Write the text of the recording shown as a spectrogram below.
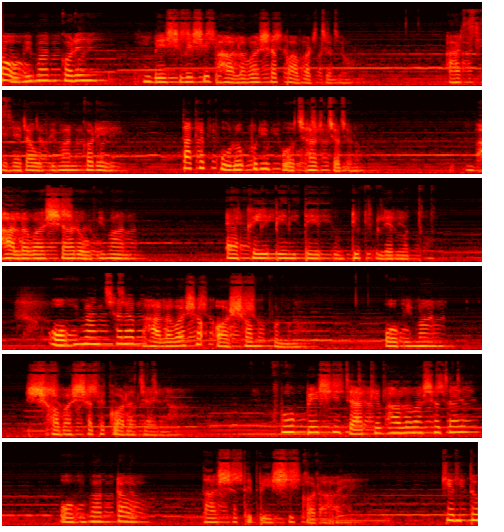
মেয়েরা অভিমান করে বেশি বেশি ভালোবাসা পাওয়ার জন্য। আর ছেলেরা অভিমান করে তাকে পুরোপুরি বোঝার জন্য। ভালোবাসার অভিমান একই বিনতে দুটি ফুলের মতো। অভিমান ছাড়া ভালোবাসা অসম্পূর্ণ। অভিমান সবার সাথে করা যায় না। খুব বেশি যাকে ভালোবাসা যায়, অভিমানটাও তার সাথে বেশি করা হয়। কিন্তু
